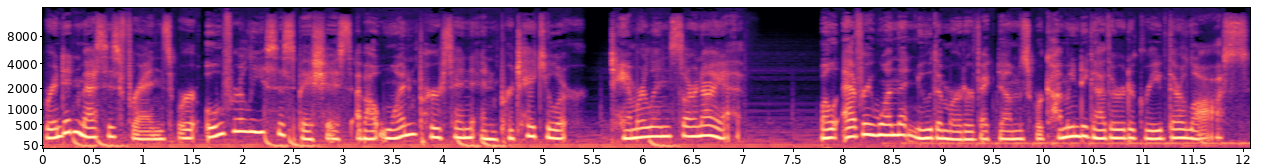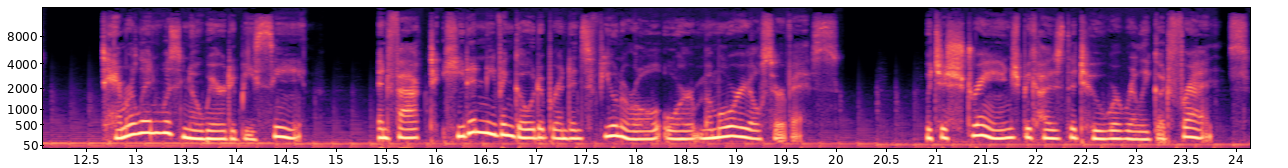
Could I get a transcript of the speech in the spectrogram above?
Brendan Mess's friends were overly suspicious about one person in particular, Tamerlan Tsarnaev. While everyone that knew the murder victims were coming together to grieve their loss, Tamerlan was nowhere to be seen. In fact, he didn't even go to Brendan's funeral or memorial service, which is strange because the two were really good friends.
